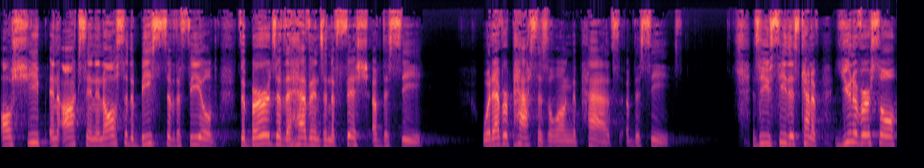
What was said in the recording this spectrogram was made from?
All sheep and oxen and also the beasts of the field, the birds of the heavens and the fish of the sea, whatever passes along the paths of the seas. And so you see this kind of universal,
